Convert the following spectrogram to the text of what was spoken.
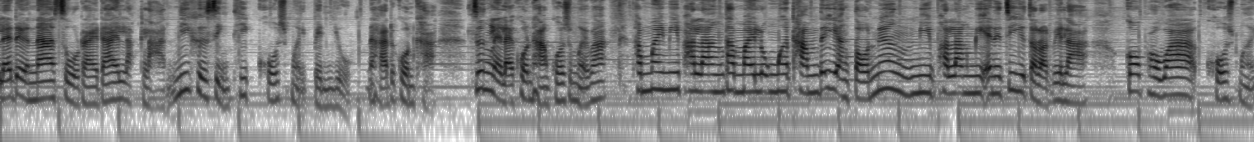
และเดินหน้าสู่รายได้หลักล้าน นี่คือสิ่งที่โค้ชเหมยเป็นอยู่นะคะ ทุกคนค่ะ ซึ่งหลาย ๆ คนถามโค้ชเหมยว่าทำไมมีพลังทำไมลงมือทำได้อย่างต่อเนื่องมีพลังมี energy อยู่ตลอดเวลา ก็เพราะว่าโค้ชเหมย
